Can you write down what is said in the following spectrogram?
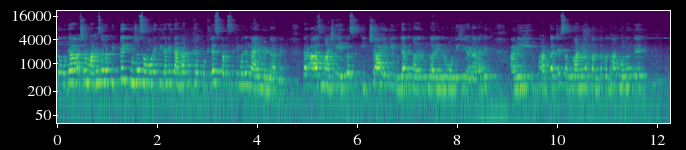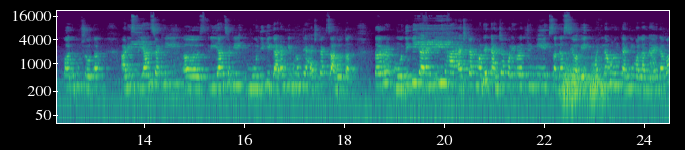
तर उद्या अशा माझ्यासारख्या कित्येक पूजा समोर येतील आणि त्यांना कुठल्या कुठल्याच परिस्थितीमध्ये न्याय मिळणार नाही. तर आज माझी एकच इच्छा आहे की उद्या ते नर- नरेंद्र मोदीजी येणार आहेत आणि भारताचे सन्माननीय पंतप्रधान म्हणून ते पद भूषवतात आणि स्त्रियांसाठी स्त्रियांसाठी मोदी की गॅरंटी म्हणून ते हॅशटॅग चालवतात. तर मोदी की गॅरंटी हा हॅशटॅगमध्ये त्यांच्या परिवारातली मी एक सदस्य एक महिला म्हणून त्यांनी मला न्याय द्यावा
